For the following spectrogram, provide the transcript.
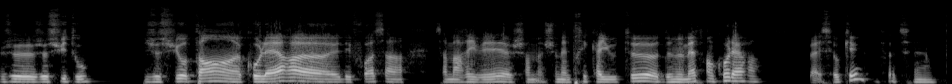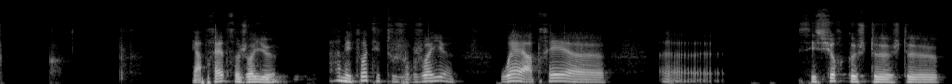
Je, suis tout. Je suis autant colère. Et des fois, ça, ça m'arrivait, chemin très caillouteux, de me mettre en colère. Ben, c'est ok. En fait, et après, être joyeux. Ah, mais toi, tu es toujours joyeux. Ouais, après, euh, euh, c'est sûr que je te, je te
